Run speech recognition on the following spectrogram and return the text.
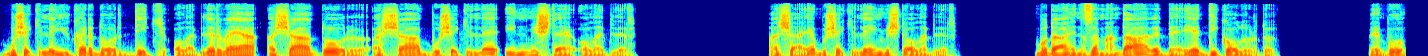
bu şekilde yukarı doğru dik olabilir veya aşağı doğru, aşağı bu şekilde inmiş de olabilir. Aşağıya bu şekilde inmiş de olabilir. Bu da aynı zamanda a ve b'ye dik olurdu. Ve bu,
